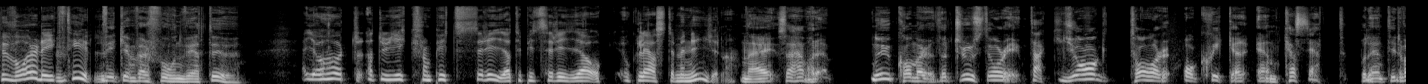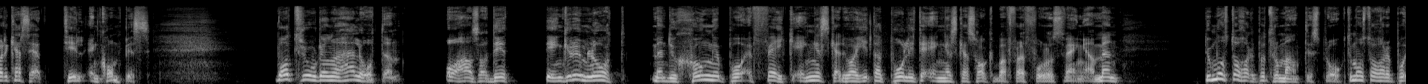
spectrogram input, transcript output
Hur var det det gick till? Vilken version vet du? Jag har hört att du gick från pizzeria till pizzeria och, och läste menyerna. Nej, så här var det. Nu kommer the true story. Tack. Jag tar och skickar en kassett, på den tiden var det kassett, till en kompis. Vad tror du om den här låten? Och han sa, det, det är en grym låt, men du sjunger på fake engelska du har hittat på lite engelska saker bara för att få det att svänga. Men du måste ha det på ett romantiskt språk, du måste ha det på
